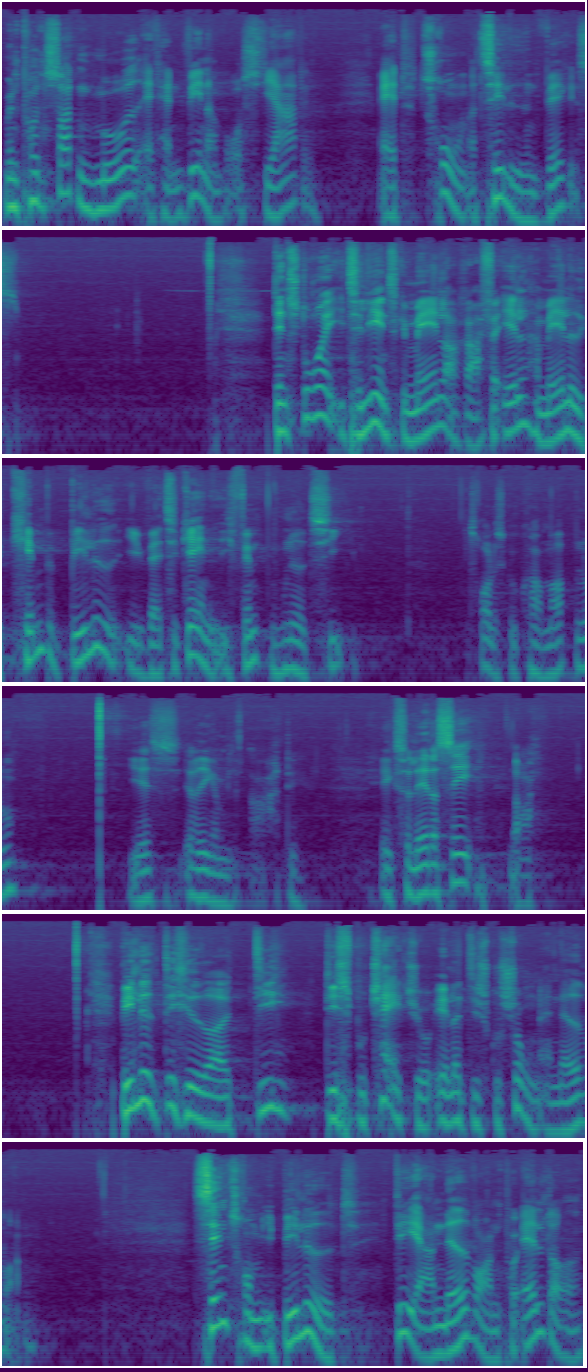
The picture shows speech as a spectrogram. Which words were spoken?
men på en sådan måde, at han vinder vores hjerte, at troen og tilliden vækkes. Den store italienske maler Raphael har malet et kæmpe billede i Vatikanet i 1510. Jeg tror, det skulle komme op nu. Yes, jeg ved ikke om... Ah, det er ikke så let at se. Nå. Billedet det hedder Di Disputatio, eller diskussion af nadveren. Centrum i billedet, det er nadvåren på alderet,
